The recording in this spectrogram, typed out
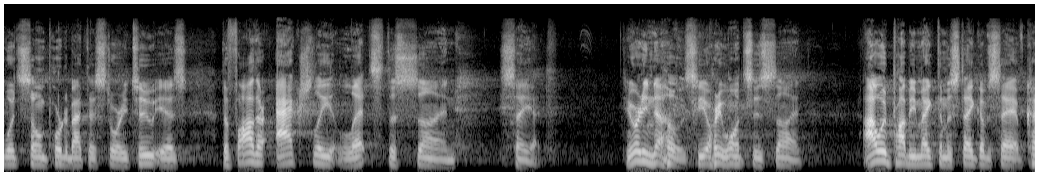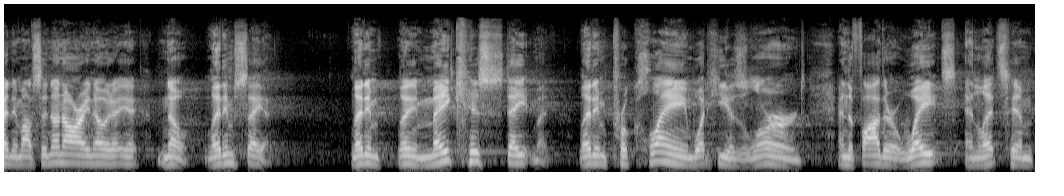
what's so important about this story too is the father actually lets the son say it. He already knows, he already wants his son. I would probably make the mistake of, say, of cutting him off, say, no, no, I already know it. No, let him say it. Let him, let him make his statement. Let him proclaim what he has learned. And the father waits and lets him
